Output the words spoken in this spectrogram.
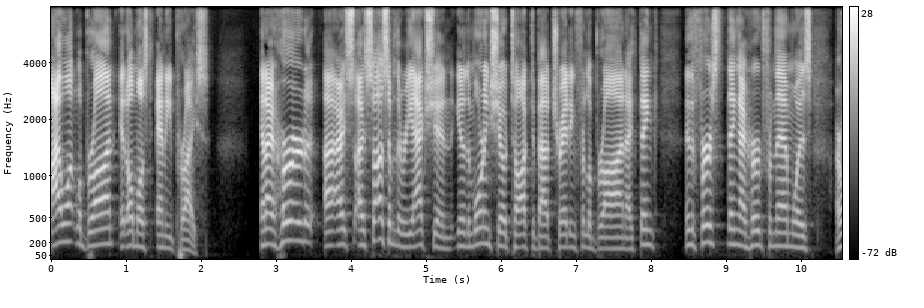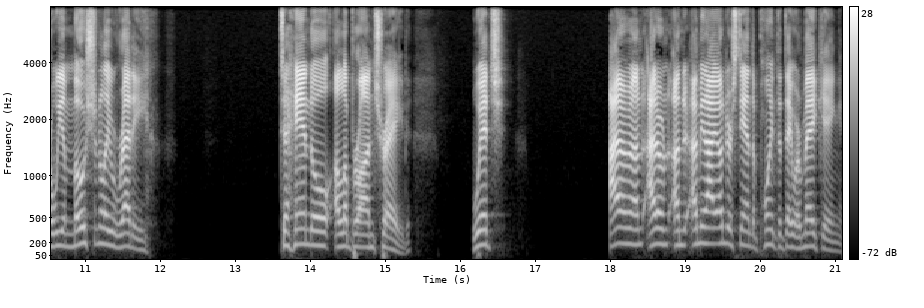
I want LeBron at almost any price. And I heard, I, I saw some of the reaction. You know, the morning show talked about trading for LeBron. I think and the first thing I heard from them was, Are we emotionally ready to handle a LeBron trade, which I don't I don't under, I mean I understand the point that they were making,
